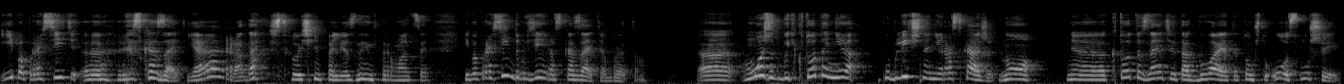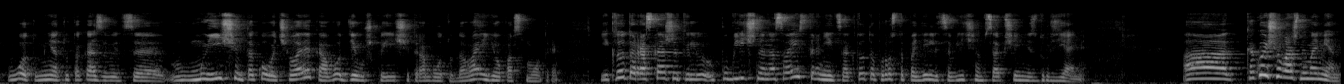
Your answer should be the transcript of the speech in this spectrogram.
и попросить э, рассказать. Я рада, что очень полезная информация. И попросить друзей рассказать об этом. Э, может быть, кто-то не, публично не расскажет, но кто-то, знаете, так бывает о том, что, о, слушай, вот у меня тут оказывается, мы ищем такого человека, а вот девушка ищет работу, давай ее посмотрим. И кто-то расскажет публично на своей странице, а кто-то просто поделится в личном сообщении с друзьями. А, какой еще важный момент?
